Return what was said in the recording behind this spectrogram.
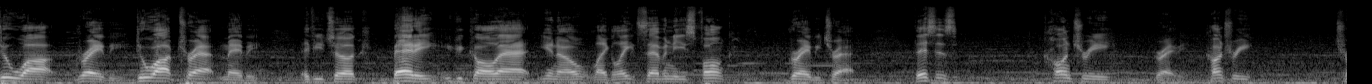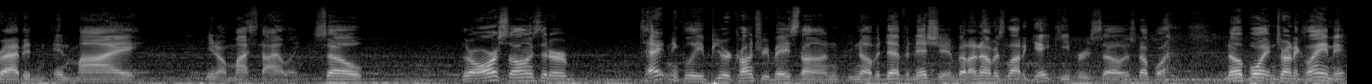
doo wop gravy, doo wop trap, maybe. If you took Betty, you could call that, you know, like late 70s funk gravy trap. This is country gravy, country trap in, in my, you know, my styling. So there are songs that are technically pure country based on you know the definition, but I know there's a lot of gatekeepers, so there's no point no point in trying to claim it.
